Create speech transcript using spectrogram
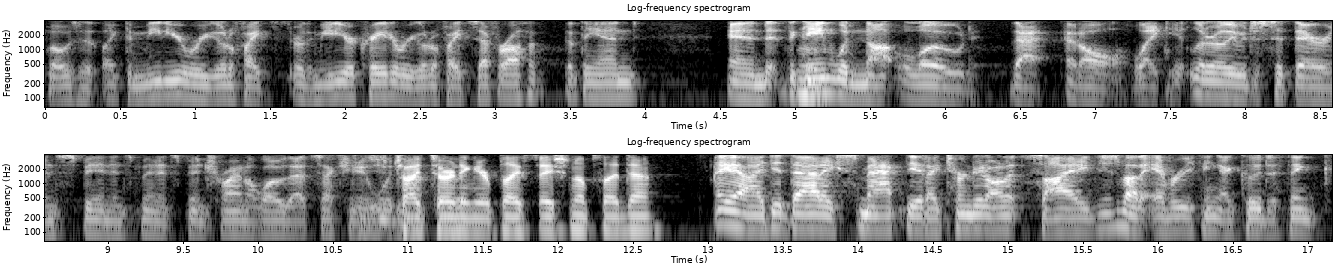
what was it like the meteor where you go to fight or the meteor crater where you go to fight Sephiroth at, the end, and Hmm. the game would not load that at all. Like it literally would just sit there and spin and spin and spin trying to load that section. it Did you try turning it. your PlayStation upside down? Yeah, I did that. I smacked it. I turned it on its side. Just about everything I could to think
